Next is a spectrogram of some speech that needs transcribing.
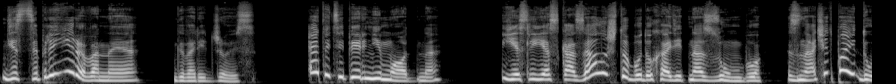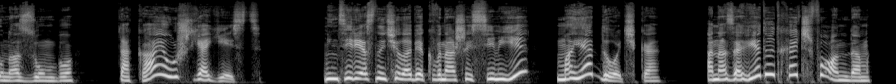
дисциплинированная», — говорит Джойс. «Это теперь не модно. Если я сказала, что буду ходить на зумбу, значит, пойду на зумбу. Такая уж я есть. Интересный человек в нашей семье — моя дочка. Она заведует хедж-фондом,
